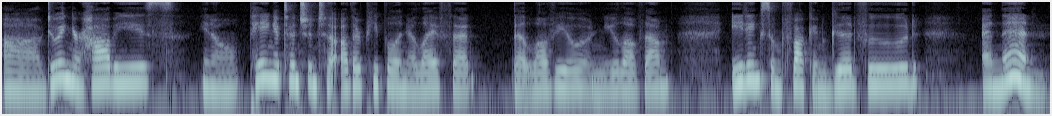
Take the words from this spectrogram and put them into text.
uh, doing your hobbies, you know, paying attention to other people in your life that that love you and you love them, eating some fucking good food, and then,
